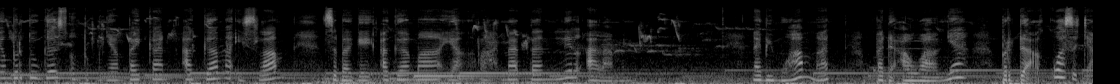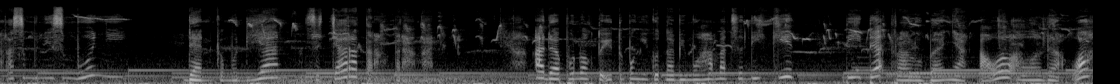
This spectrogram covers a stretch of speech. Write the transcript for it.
yang bertugas untuk menyampaikan agama Islam sebagai agama yang rahmatan lil alamin. Nabi Muhammad pada awalnya berdakwah secara sembunyi-sembunyi dan kemudian secara terang-terangan. Adapun waktu itu pengikut Nabi Muhammad sedikit, tidak terlalu banyak. Awal-awal dakwah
